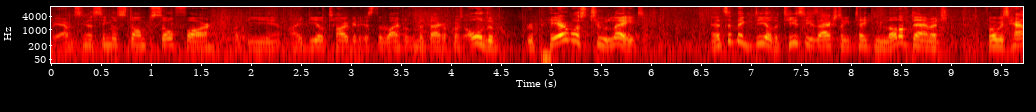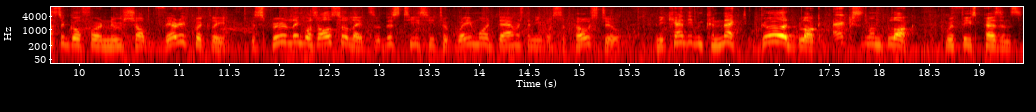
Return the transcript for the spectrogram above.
We haven't seen a single stomp so far, but the ideal target is the rifles in the back, of course. Oh, the repair was too late. And that's a big deal. The TC is actually taking a lot of damage. Focus has to go for a new shop very quickly. The Spirit Link was also late, so this TC took way more damage than he was supposed to. And he can't even connect. Good block. Excellent block with these peasants.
